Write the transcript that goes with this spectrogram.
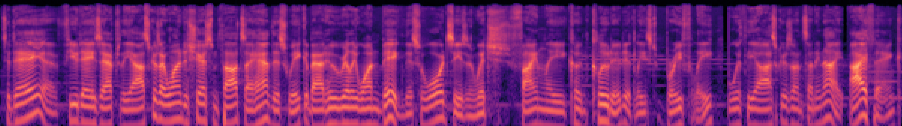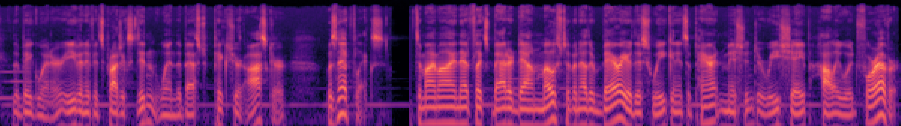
Today, a few days after the Oscars, I wanted to share some thoughts I had this week about who really won big this award season, which finally concluded, at least briefly, with the Oscars on Sunday night. I think the big winner, even if its projects didn't win the Best Picture Oscar, was Netflix. To my mind, Netflix battered down most of another barrier this week in its apparent mission to reshape Hollywood forever.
